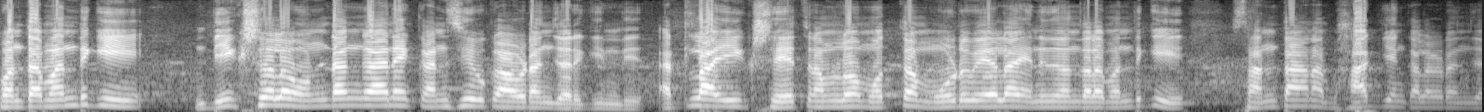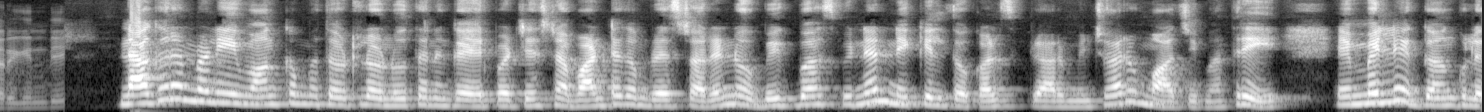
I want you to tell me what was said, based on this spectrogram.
కొంతమందికి దీక్షలో ఉండంగానే కన్సీవ్ కావడం జరిగింది. అట్లా ఈ క్షేత్రంలో మొత్తం మూడు వేల ఎనిమిది వందల మందికి సంతాన భాగ్యం కలగడం జరిగింది. నగరంలోని వంకమ్మ తోటలో నూతనంగా ఏర్పాటు చేసిన వంటకం రెస్టారెంట్ను బిగ్ బాస్ విన్నర్ నిఖిల్తో కలిసి ప్రారంభించారు మాజీ మంత్రి ఎమ్మెల్యే గంగుల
